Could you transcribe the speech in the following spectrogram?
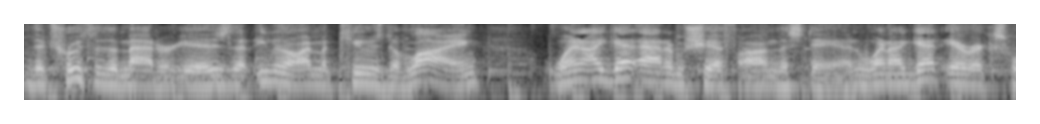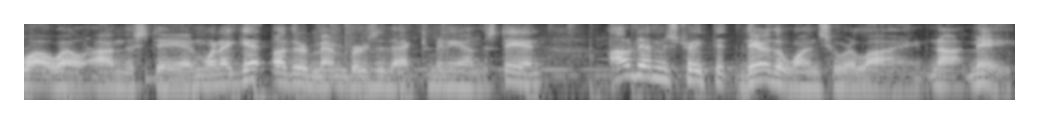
the truth of the matter is that even though I'm accused of lying, when I get Adam Schiff on the stand, when I get Eric Swalwell on the stand, when I get other members of that committee on the stand, I'll demonstrate that they're the ones who are lying, not me.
